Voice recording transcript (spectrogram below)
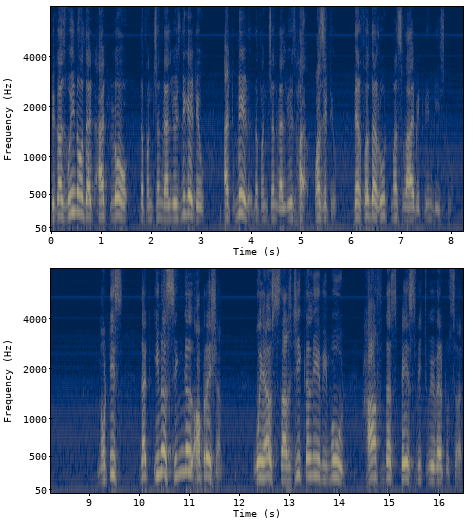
because we know that at low the function value is negative, at mid the function value is positive. Therefore, the root must lie between these two. Notice that in a single operation, we have surgically removed half the space which we were to search.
